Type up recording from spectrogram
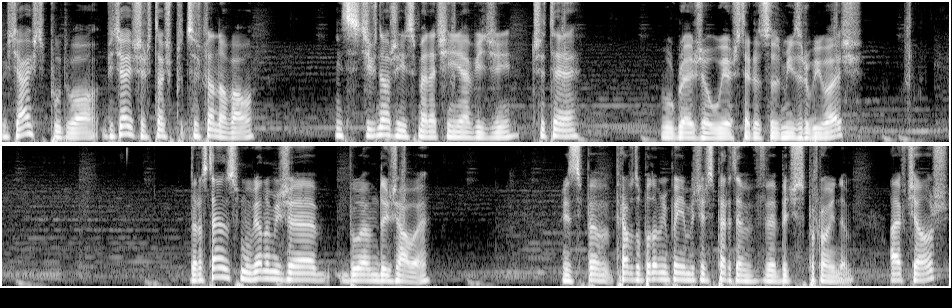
Widziałeś pudło, wiedziałeś, że ktoś coś planował. Nic dziwnego, że Ismena cię nienawidzi. Czy ty... W ogóle żałujesz tego, co mi zrobiłeś? Dorastając mówiono mi, że byłem dojrzały. Więc prawdopodobnie powinien być ekspertem w byciu spokojnym. Ale wciąż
